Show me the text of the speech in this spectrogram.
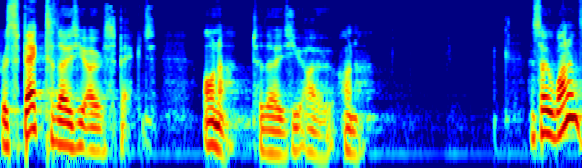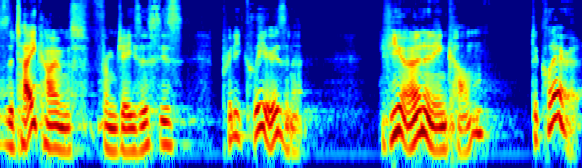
respect to those you owe respect, honor to those you owe honor. And so, one of the take homes from Jesus is pretty clear, isn't it? If you earn an income, declare it.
